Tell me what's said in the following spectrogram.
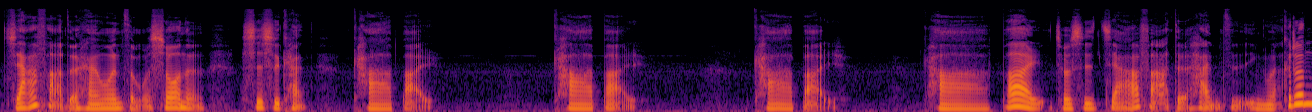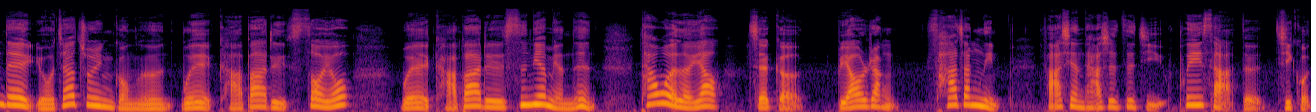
假发的韩文怎么说呢？试试看，卡巴。卡白，卡白，卡白，就是假发的汉字音了。그런데여자주인공은왜카바를써요왜카바를쓰냐면은他为了要这个不要让사장님发现他是自己회사的직원，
